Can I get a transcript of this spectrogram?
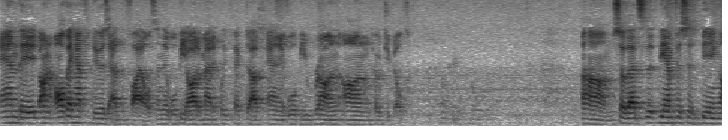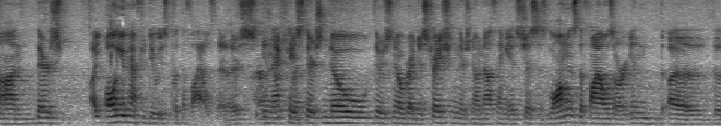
and they on all they have to do is add the files, and it will be automatically picked up, and it will be run on Koji build. Okay, cool. Um, so that's the, the emphasis being on there's all you have to do is put the files there. There's in that case there's no there's no registration, there's no nothing. It's just as long as the files are in uh, the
